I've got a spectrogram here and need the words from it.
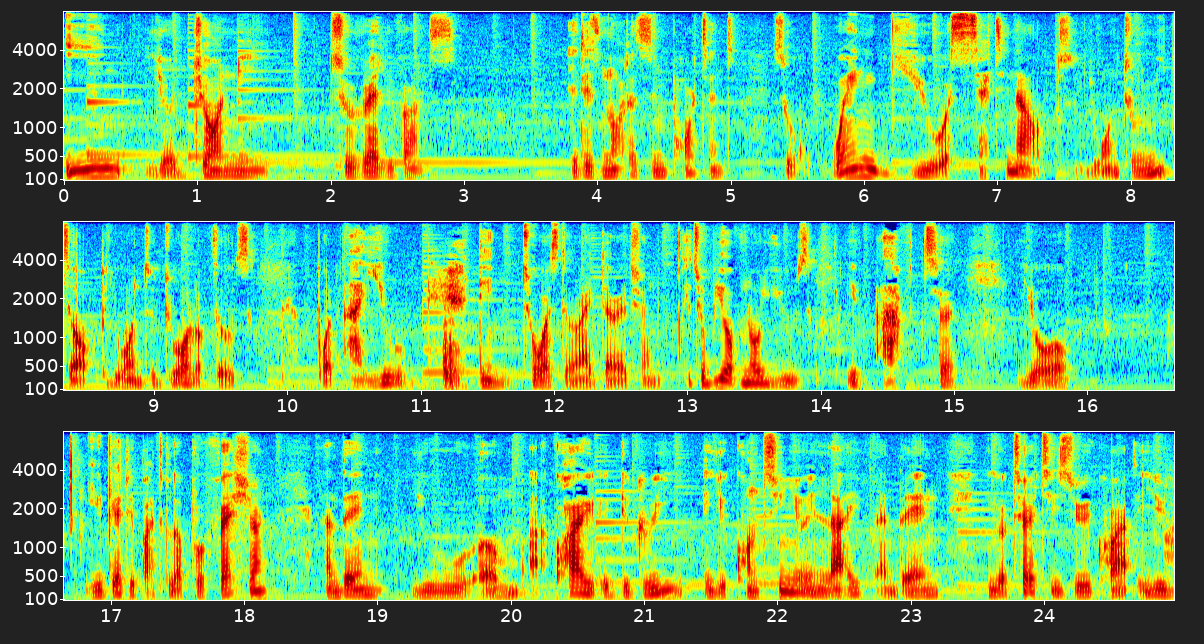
in your journey to relevance. It is not as important. So, when you are setting out, you want to meet up, you want to do all of those, but are you heading towards the right direction? It will be of no use if after your you get a particular profession and then you um, acquire a degree and you continue in life and then in your 30s you require you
